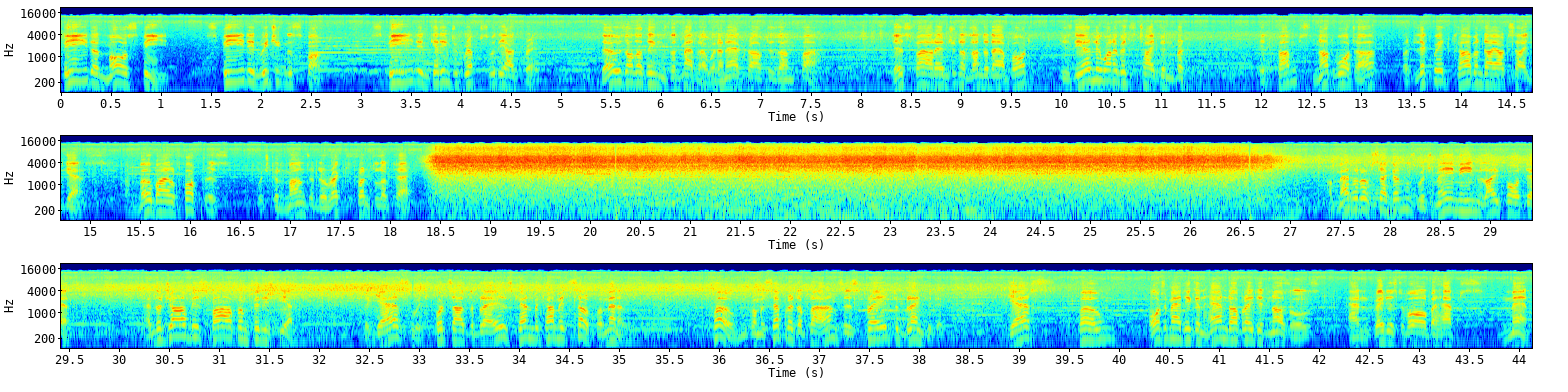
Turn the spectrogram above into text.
Speed and more speed. Speed in reaching the spot. Speed in getting to grips with the outbreak. Those are the things that matter when an aircraft is on fire. This fire engine at London Airport is the only one of its type in Britain. It pumps not water, but liquid carbon dioxide gas, a mobile fortress which can mount a direct frontal attack. A matter of seconds which may mean life or death. And the job is far from finished yet. The gas which puts out the blaze can become itself a menace. Foam from a separate appliance is sprayed to blanket it. Gas, foam, automatic and hand-operated nozzles, and greatest of all, perhaps, men.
